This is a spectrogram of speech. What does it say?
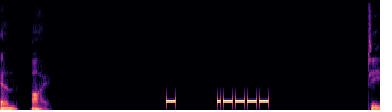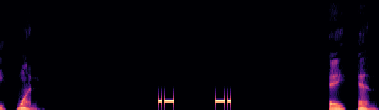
N I T, 1. A, N.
